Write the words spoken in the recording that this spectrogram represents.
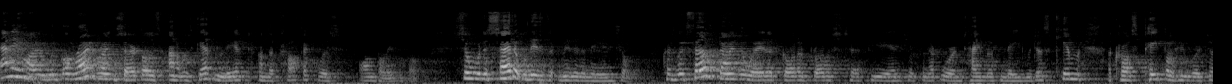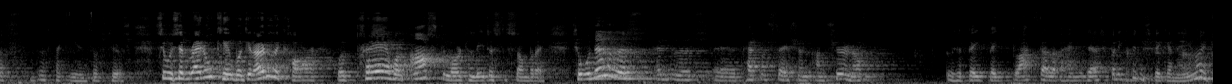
Anyhow, we'd gone round round circles, and it was getting late, and the traffic was unbelievable. So we decided we needed, we needed an angel. Because we felt down the way that God had brought us to a few angels whenever we were in time of need. We just came across people who were just, just like angels to us. So we said, right, okay, we'll get out of the car, we'll pray, and we'll ask the Lord to lead us to somebody. So we went into this, into this uh, petrol station, and sure enough, there was a big, big black fella behind the desk, but he couldn't speak any English.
